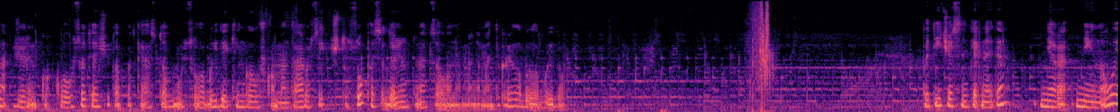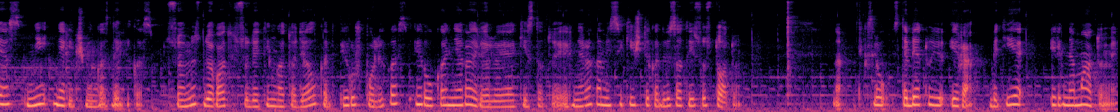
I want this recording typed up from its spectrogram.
na, žiūrint, kur klausote šito podcast'o, būsiu labai dėkinga už komentarus, jei iš tiesų pasidalintumėt savo nuomonę, man tikrai labai labai daug. Patyčios internete nėra nei naujas, nei nereikšmingas dalykas. Su jomis doroti sudėtinga todėl, kad ir užpolikas, ir auka nėra realioje akistatoje ir nėra kam įsikišti, kad visa tai sustotų. Na, tiksliau, stebėtojų yra, bet jie ir nematomi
